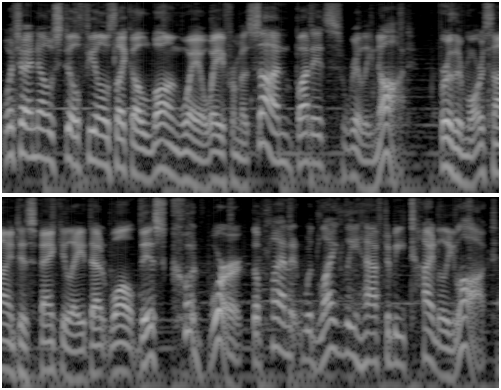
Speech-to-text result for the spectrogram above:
which I know still feels like a long way away from a sun, but it's really not. Furthermore, scientists speculate that while this could work, the planet would likely have to be tidally locked,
